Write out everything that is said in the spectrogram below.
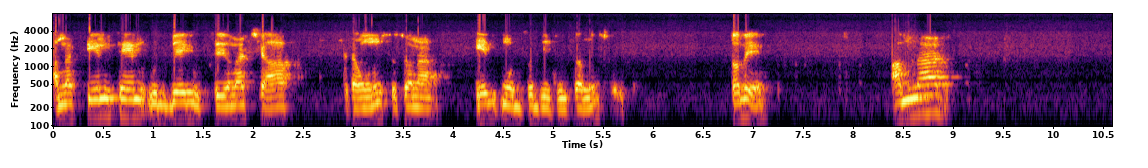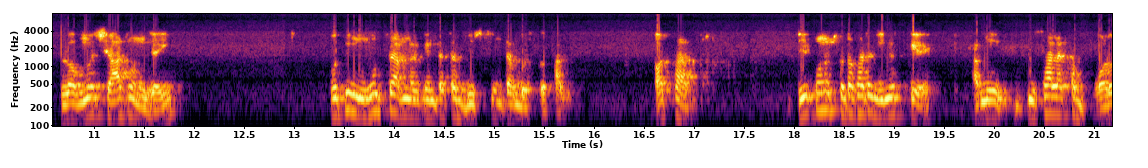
আপনার টেনশন উদ্বেগ, উত্তেজনা, চাপ, একটা অনুশোচনা, এর মধ্য দিয়ে কিন্তু আপনি চলছেন তবে আপনার লগ্ন চার্ট অনুযায়ী প্রতি মুহূর্তে আপনার কিন্তু একটা দুশ্চিন্তাগ্রস্ত থাকবে। অর্থাৎ যে কোনো ছোটখাটো জিনিসকে আমি বিশাল একটা বড়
